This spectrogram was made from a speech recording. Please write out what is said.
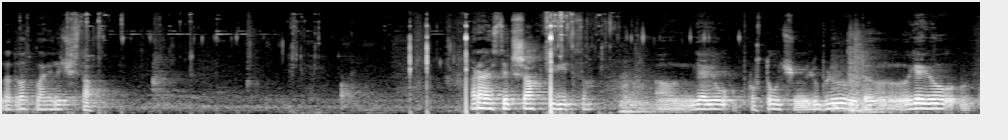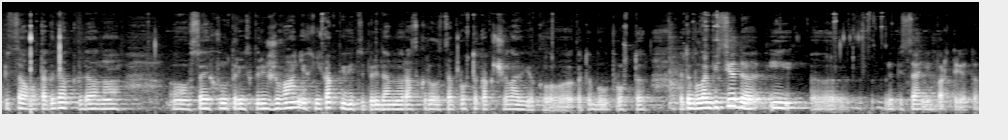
за два с половиной часа. Рая Шах певица. А, я ее просто очень люблю. Это, я ее писала тогда, когда она э, в своих внутренних переживаниях не как певица передо мной раскрылась, а просто как человек. Это был просто, это была беседа и э, написание портрета.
